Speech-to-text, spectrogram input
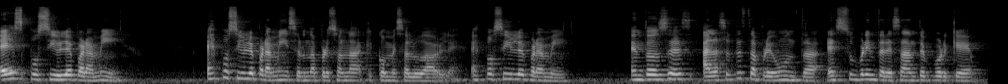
es posible para mí es posible para mí ser una persona que come saludable. Es posible para mí. Entonces, al hacerte esta pregunta, es súper interesante porque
